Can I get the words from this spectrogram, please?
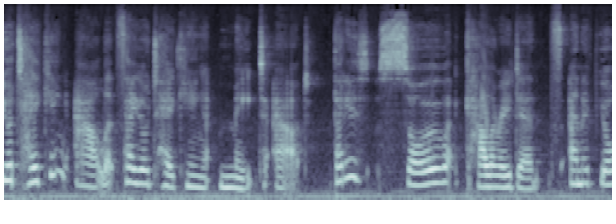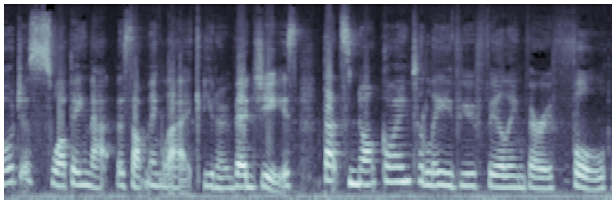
you're taking out, let's say you're taking meat out that is so calorie dense. And if you're just swapping that for something like, you know, veggies, that's not going to leave you feeling very full,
